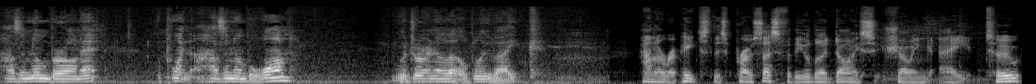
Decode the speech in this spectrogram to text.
has a number on it. The point that has a number one, we're drawing a little blue lake. Hannah repeats this process for the other dice, showing a 2,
